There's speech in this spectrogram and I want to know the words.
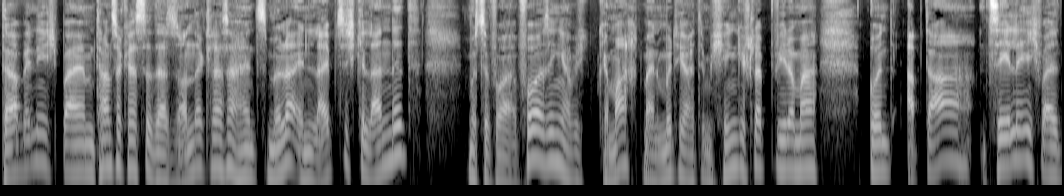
Da bin ich beim Tanzorchester der Sonderklasse Heinz Müller in Leipzig gelandet. Musste vorher vorsingen, habe ich gemacht. Meine Mutti hatte mich hingeschleppt wieder mal. Und ab da zähle ich, weil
